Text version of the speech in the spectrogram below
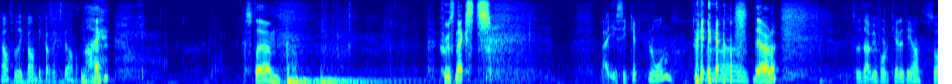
ja, jeg trodde ikke han bikka 60. i hvert fall. Nei. Så det Who's next? Nei, sikkert noen. Men, ja, Det er det. så det dauer jo folk hele tida. Så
